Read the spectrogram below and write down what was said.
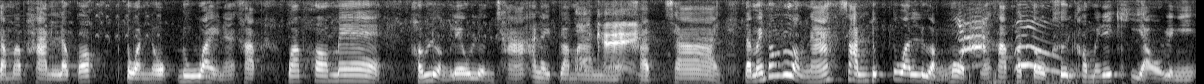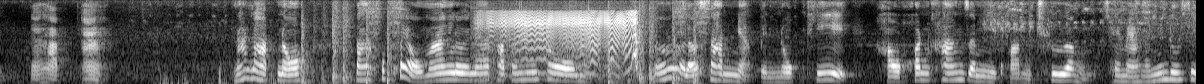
กรรมพันธุ์แล้วก็ตัวนกด้วยนะครับ ว่าพ่อแม่เขาเหลืองเร็วเหลืองช้าอะไรประมาณนี้ครับ ใช่ แต่ไม่ต้องห่วงนะซันทุกตัวเหลืองหมดนะครับพอโตขึ้นเขาไม่ได้เขียวอย่างนี้นะครับ อ่าน่ารักเนาะ ตาเขาแป๋วมากเลยนะครับท่านผู้ชม เออ แล้วซันเนี่ยเป็นนกที่เขาค่อนข้างจะมีความเชื่อง ใช่ไหมแล้วนี่ดูสิ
